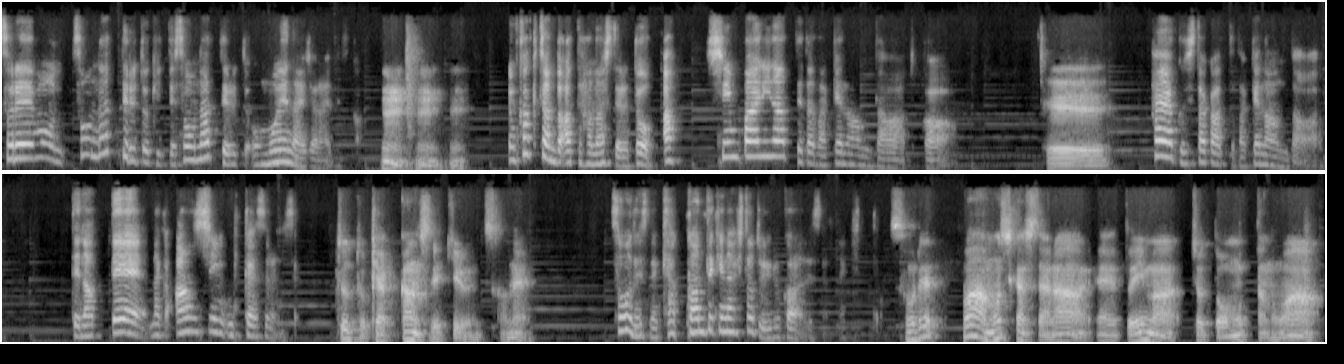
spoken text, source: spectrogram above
それもそうなってる時ってそうなってるって思えないじゃないですか。うんうんうん。でもかくちゃんと会って話してるとあ心配になってただけなんだとかへえ早くしたかっただけなんだってなってなんか安心一回するんですよ。ちょっと客観視できるんですかねそうですね客観的な人といるからですよねきっと。それはもしかしたら、えー、と今ちょっと思ったのは、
